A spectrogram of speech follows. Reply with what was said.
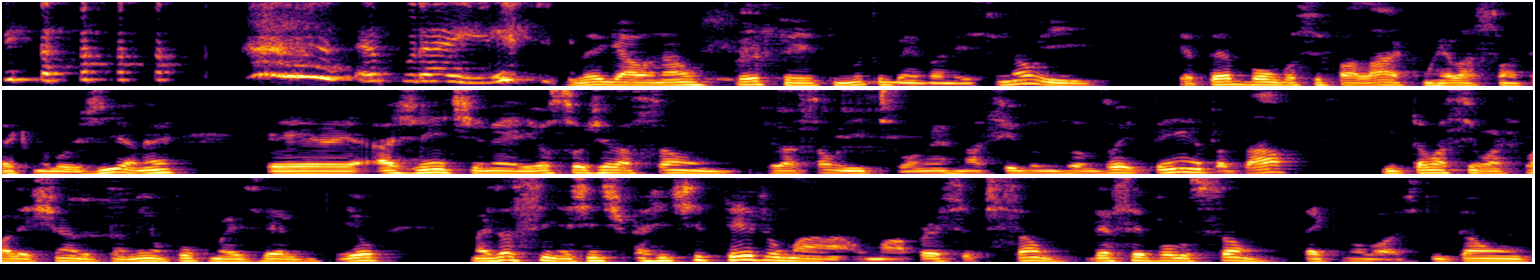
é por aí. Legal, não? Perfeito, muito bem, Vanessa. Não e é até bom você falar com relação à tecnologia, né? É, a gente, né? Eu sou geração geração Y, né? Nascido nos anos 80 e tal. Então, assim, eu acho que o Alexandre também é um pouco mais velho do que eu. Mas assim, a gente, a gente teve uma, uma percepção dessa evolução tecnológica. Então,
